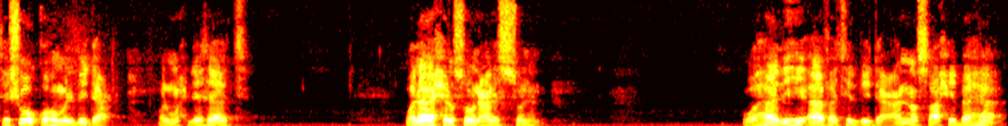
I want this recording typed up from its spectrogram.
تشوقهم البدع والمحدثات ولا يحرصون على السنن. وهذه آفة البدع أن صاحبها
